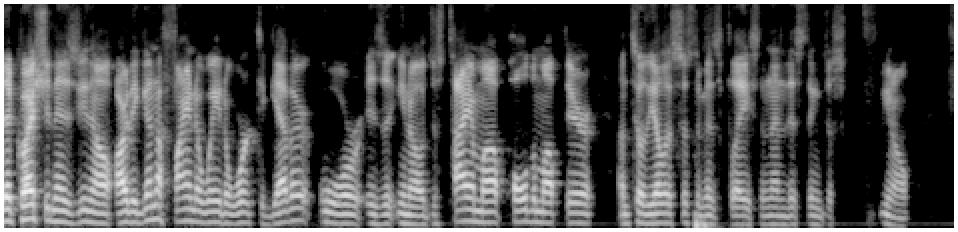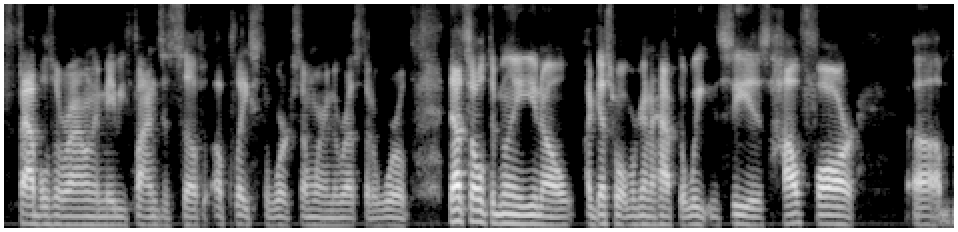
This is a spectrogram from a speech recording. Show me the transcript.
the question is, you know, are they going to find a way to work together, or is it, you know, just tie them up, hold them up there until the other system is placed, and then this thing just, you know, fables around and maybe finds itself a place to work somewhere in the rest of the world. That's ultimately, you know, I guess what we're going to have to wait and see is how far, um,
